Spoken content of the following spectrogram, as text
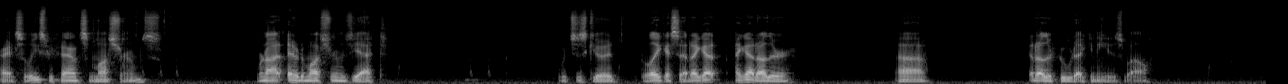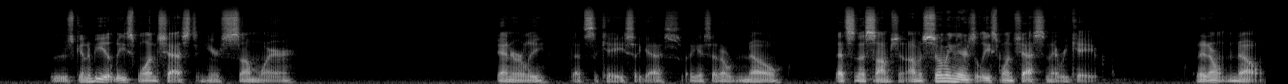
All right, so at least we found some mushrooms. We're not out of mushrooms yet, which is good. But like I said, I got I got other uh got other food I can eat as well. So there's going to be at least one chest in here somewhere. Generally, that's the case, I guess. I guess I don't know. That's an assumption. I'm assuming there's at least one chest in every cave. But I don't know.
